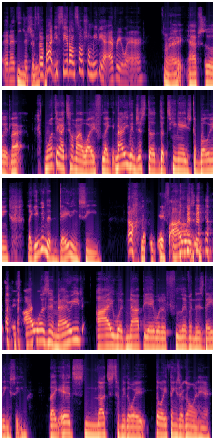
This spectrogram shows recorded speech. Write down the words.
and it's it's just mm-hmm. so bad. You see it on social media everywhere. Right. Absolutely. Like, one thing I tell my wife, like not even just the the teenage, the bullying, like even the dating scene. Oh, Like, if I wasn't if I wasn't married, I would not be able to f- live in this dating scene. Like it's nuts to me the way the way things are going here.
